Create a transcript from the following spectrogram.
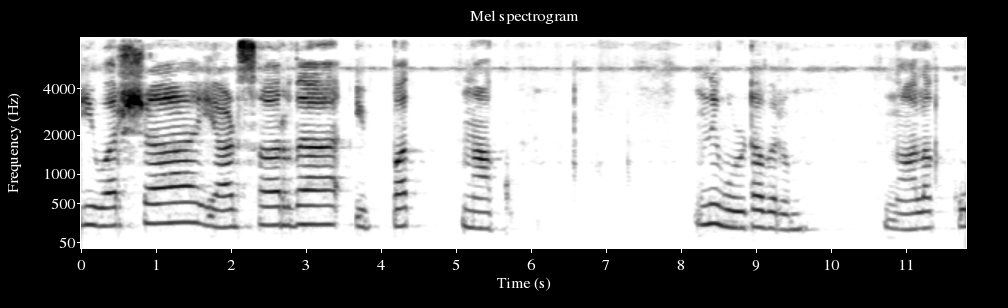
ಈ ವರ್ಷ ಎರಡು ಸಾವಿರದ ಇಪ್ಪತ್ನಾಲ್ಕು. ನೀವು ಉಲ್ಟಾ ಬರು. ನಾಲ್ಕು,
